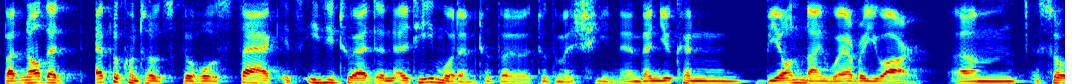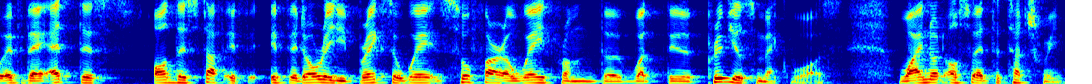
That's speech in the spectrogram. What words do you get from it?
But now that Apple controls the whole stack, it's easy to add an LTE modem to the to the machine, and then you can be online wherever you are. Um, so if they add this all this stuff, if if it already breaks away so far away from the what the previous Mac was, why not also add the touchscreen?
